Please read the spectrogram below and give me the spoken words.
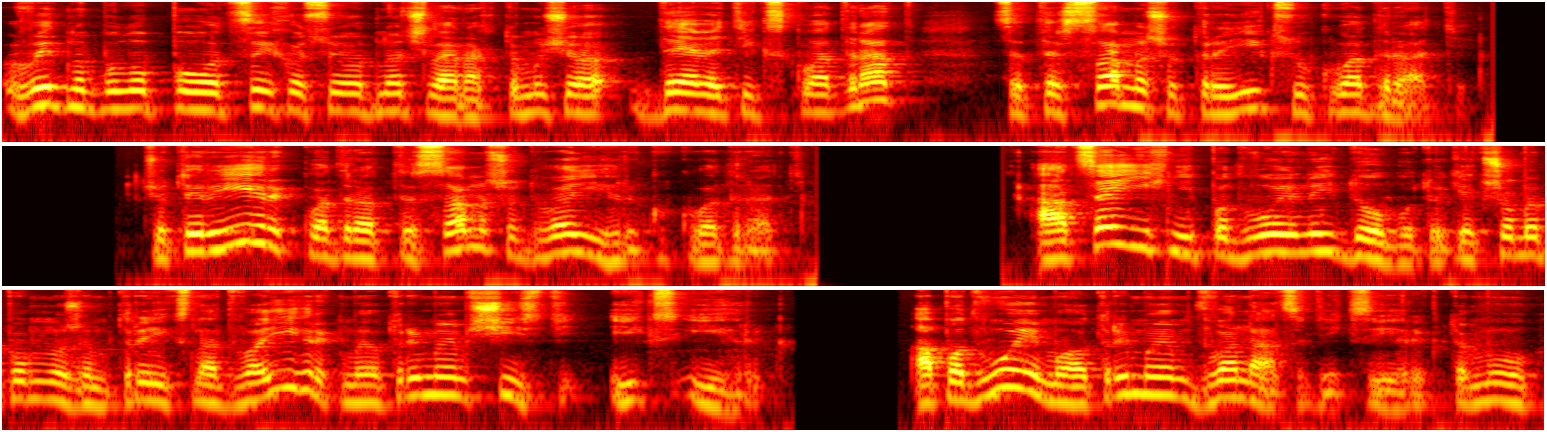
видно було по цих ось одночленах, тому що 9х квадрат це те ж саме, що 3х у квадраті. 4y квадрат те саме, що 2y у квадраті. А це їхній подвоєний добуток. Якщо ми помножимо 3х на 2y, ми отримуємо 6xy. А подвоїмо, отримуємо 12xy. Тому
